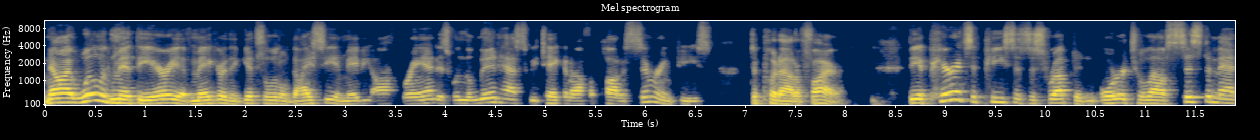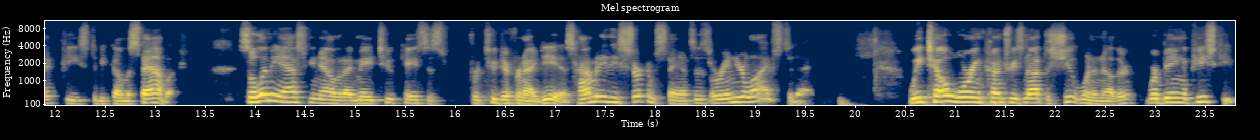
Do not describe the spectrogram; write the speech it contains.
Now, I will admit the area of maker that gets a little dicey and maybe off brand is when the lid has to be taken off a pot of simmering peace to put out a fire. The appearance of peace is disrupted in order to allow systematic peace to become established. So let me ask you now that I made two cases for two different ideas. How many of these circumstances are in your lives today? We tell warring countries not to shoot one another. We're being a peacekeeper.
